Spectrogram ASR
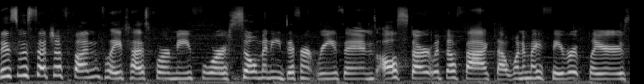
This was such a fun playtest for me for so many different reasons. I'll start with the fact that one of my favorite players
